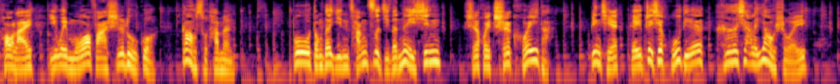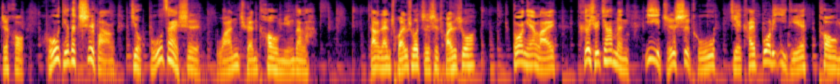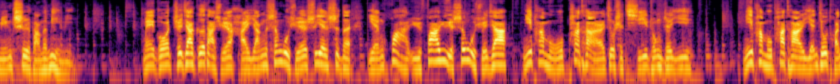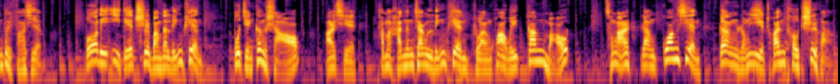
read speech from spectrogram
后来，一位魔法师路过，告诉他们，不懂得隐藏自己的内心是会吃亏的。并且给这些蝴蝶喝下了药水，之后蝴蝶的翅膀就不再是完全透明的了。当然，传说只是传说。多年来，科学家们一直试图解开玻璃翼蝶透明翅膀的秘密。美国芝加哥大学海洋生物学实验室的演化与发育生物学家尼帕姆·帕特尔就是其中之一。尼帕姆·帕特尔研究团队发现。玻璃翼蝶翅膀的鳞片不仅更少，而且它们还能将鳞片转化为刚毛，从而让光线更容易穿透翅膀。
